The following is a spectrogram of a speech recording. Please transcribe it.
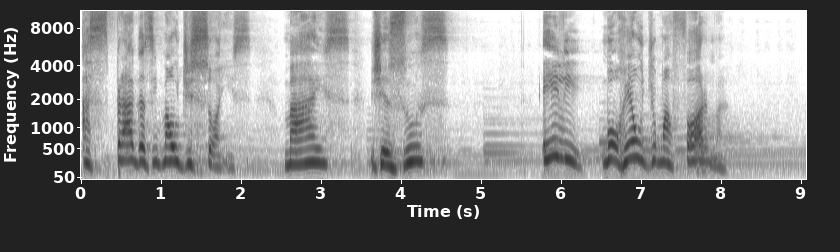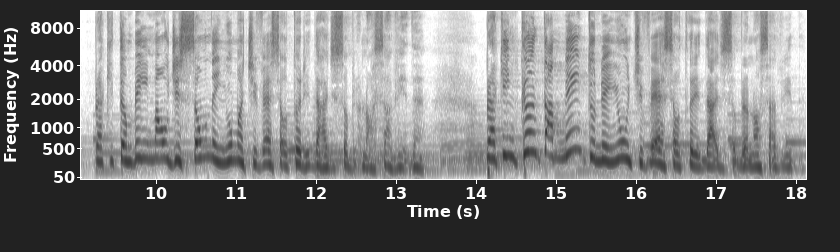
as pragas e maldições. Mas Jesus, ele morreu de uma forma para que também maldição nenhuma tivesse autoridade sobre a nossa vida, para que encantamento nenhum tivesse autoridade sobre a nossa vida.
